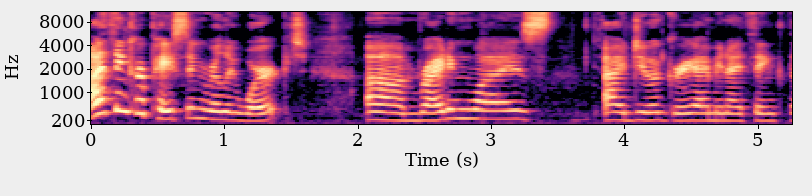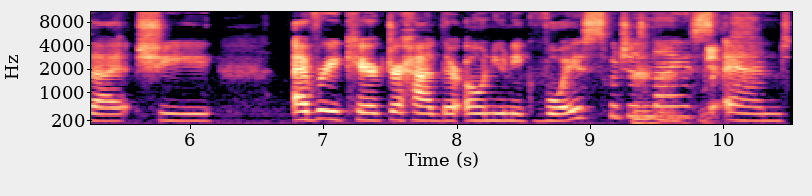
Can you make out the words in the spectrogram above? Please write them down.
I think her pacing really worked. Um, writing wise, I do agree. I mean, I think that she every character had their own unique voice, which is nice, Yes. and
